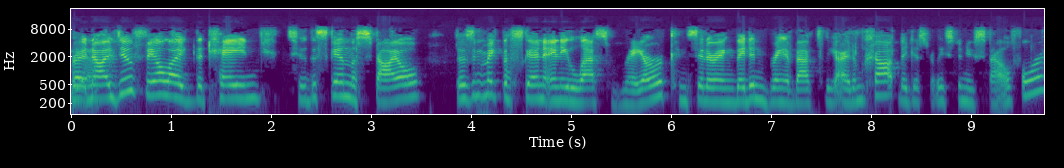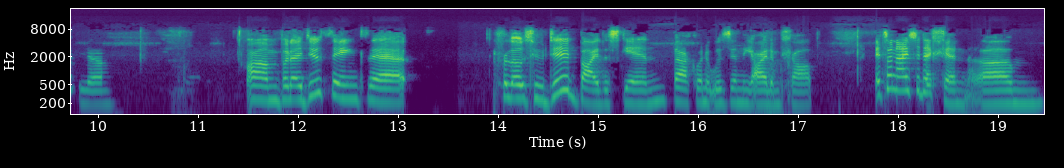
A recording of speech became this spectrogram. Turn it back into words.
Right Yeah. now, I do feel like the change to the skin, the style, doesn't make the skin any less rare, considering they didn't bring it back to the item shop. They just released a new style for it. Yeah. Um, but I do think that for those who did buy the skin back when it was in the item shop, it's a nice addition. Um,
